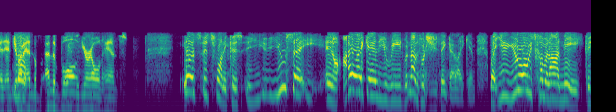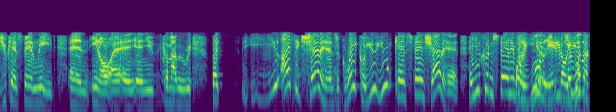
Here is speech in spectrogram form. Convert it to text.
and and You try know- to end the end the ball in your own hands. You know, it's it's funny because you, you say you know I like Andy Reid, but not as much as you think I like him. But you you're always coming on me because you can't stand Reid, and you know and, and you come at me with Reid. But you, I think Shanahan's a great coach. You you can't stand Shanahan, and you couldn't stand him well, for years. you know, So he blew that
